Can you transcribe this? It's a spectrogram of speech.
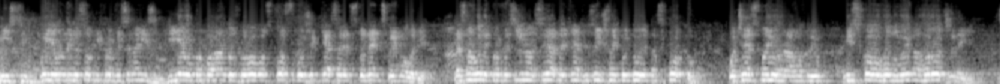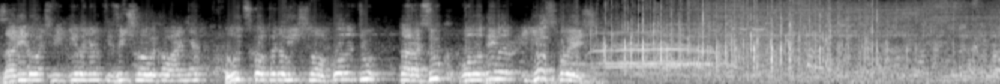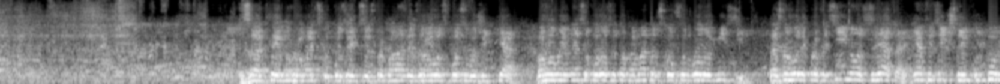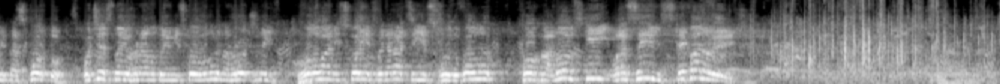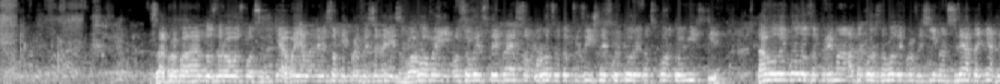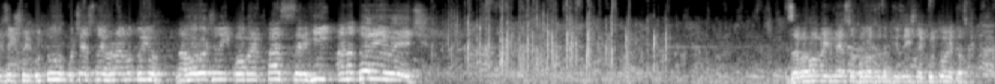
місті виявлений високий професіоналізм, дієву пропаганду здорового способу життя серед студентської молоді та з нагоди професійного свята Дня фізичної культури та спорту почесною грамотою міського голови нагороджений завідувач відділенням фізичного виховання Луцького педагогічного коледжу Тарасюк Володимир Йосипович. За активну громадську позицію з пропаганди здорового способу життя, вагомий внесок у розвиток аматорського футболу в місті та з нагоди професійного свята Дня фізичної культури та спорту почесною грамотою міського голови нагороджений голова міської федерації з футболу Кохановський Василь Степанович. За пропаганду здорового способу життя виявлений високий професіоналізм, вагомий особистий внесок у розвиток фізичної культури та спорту в місті та волейболу, зокрема, а також з нагоди професійного свята Дня фізичної культури почесною грамотою нагороджений Обертас Сергій Анатолійович. За вагомий внесок у розвиток фізичної культури та спорту.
